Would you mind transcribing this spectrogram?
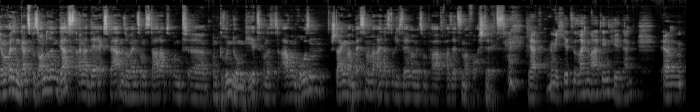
Wir haben heute einen ganz besonderen Gast, einer der Experten, so wenn es um Startups und, äh, und Gründungen geht. Und das ist Aaron Rosen. Steigen wir am besten mal ein, dass du dich selber mit so ein paar, paar Sätzen mal vorstellst. Ja, freue mich hier zu sein, Martin. Vielen Dank. Ähm,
